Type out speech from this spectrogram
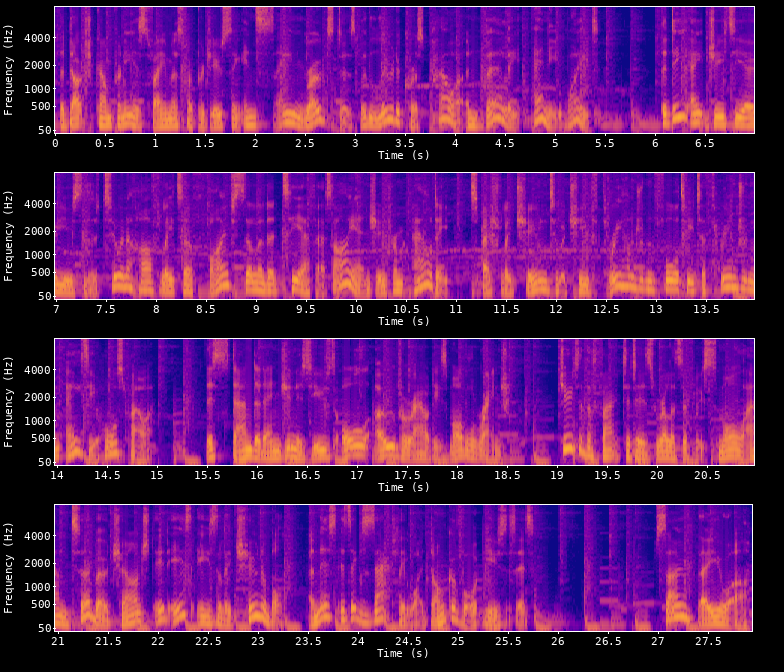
the Dutch company is famous for producing insane roadsters with ludicrous power and barely any weight. The D8 GTO uses a 2.5-litre 5-cylinder TFSI engine from Audi, specially tuned to achieve 340 to 380 horsepower. This standard engine is used all over Audi's model range. Due to the fact it is relatively small and turbocharged, it is easily tunable, and this is exactly why Donkervoort uses it. So there you are.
